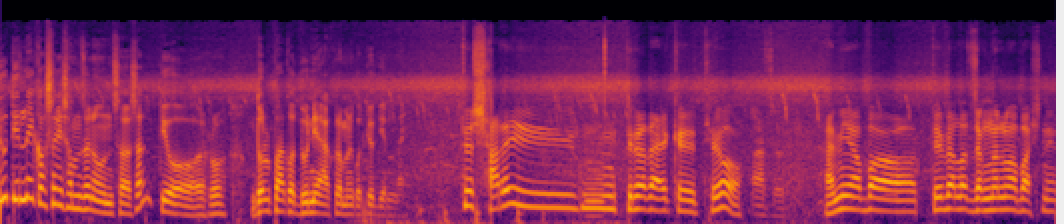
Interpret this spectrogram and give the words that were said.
त्यो दिनलाई कसरी सम्झनुहुन्छ सर? त्यो डोल्पाको दुनियाँ आक्रमणको त्यो दिनलाई। त्यो साह्रै पीडादायक थियो। हामी अब त्यो बेला जङ्गलमा बस्ने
